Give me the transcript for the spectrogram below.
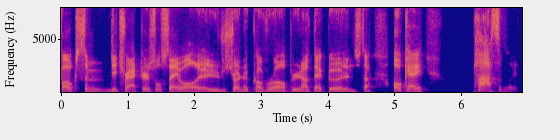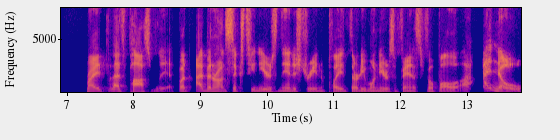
folks, some detractors will say, well, you're just trying to cover up, you're not that good and stuff. Okay, possibly, right? That's possibly it. But I've been around 16 years in the industry and played 31 years of fantasy football. I, I know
